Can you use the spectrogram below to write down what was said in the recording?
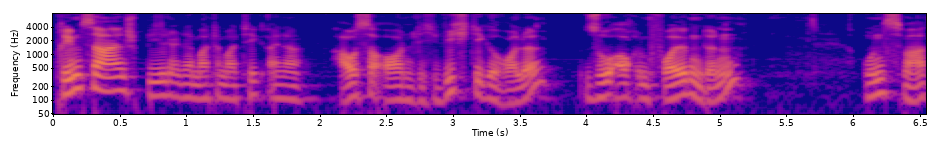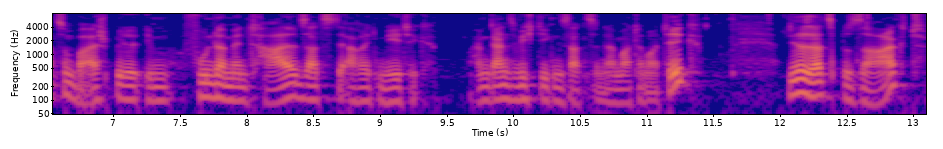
Primzahlen spielen in der Mathematik eine außerordentlich wichtige Rolle, so auch im Folgenden, und zwar zum Beispiel im Fundamentalsatz der Arithmetik, einem ganz wichtigen Satz in der Mathematik. Dieser Satz besagt,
